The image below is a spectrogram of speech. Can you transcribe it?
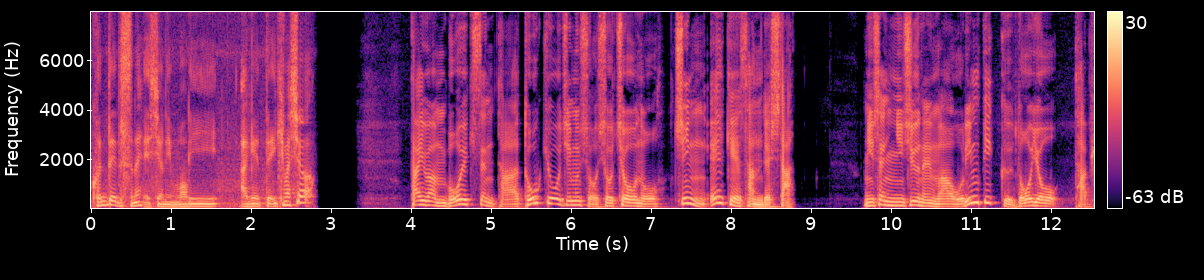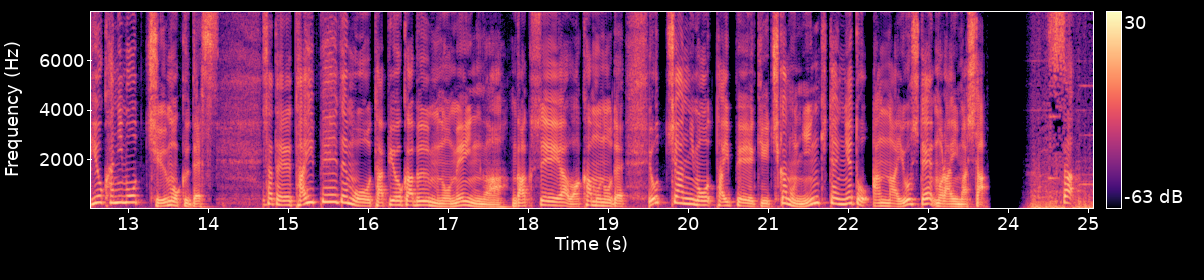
組んでですね。一緒に盛り上げていきましょう。台湾貿易センター東京事務所所長の陳英慶さんでした。2020年はオリンピック同様タピオカにも注目です。さて台北でもタピオカブームのメインが学生や若者でよっちゃんにも台北駅地下の人気店へと案内をしてもらいました。さあ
